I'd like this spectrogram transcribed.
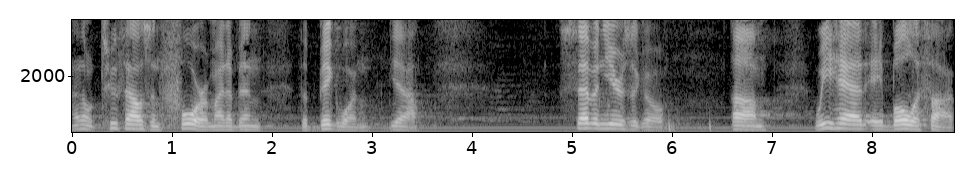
I don't know, 2004 might have been the big one. Yeah. Seven years ago, um, we had a bowl-a-thon.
